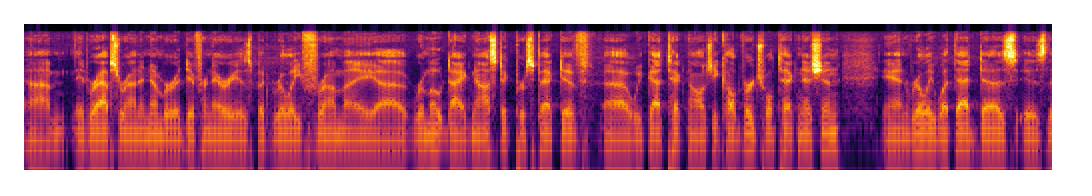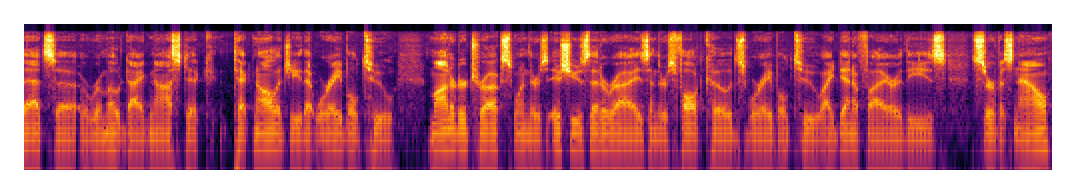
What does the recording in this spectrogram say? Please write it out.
Um, it wraps around a number of different areas, but really from a remote diagnostic perspective, we've got technology called Virtual Technician and really, what that does is that's a, a, remote diagnostic technology that we're able to monitor trucks when there's issues that arise and there's fault codes. We're able to identify are these service now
